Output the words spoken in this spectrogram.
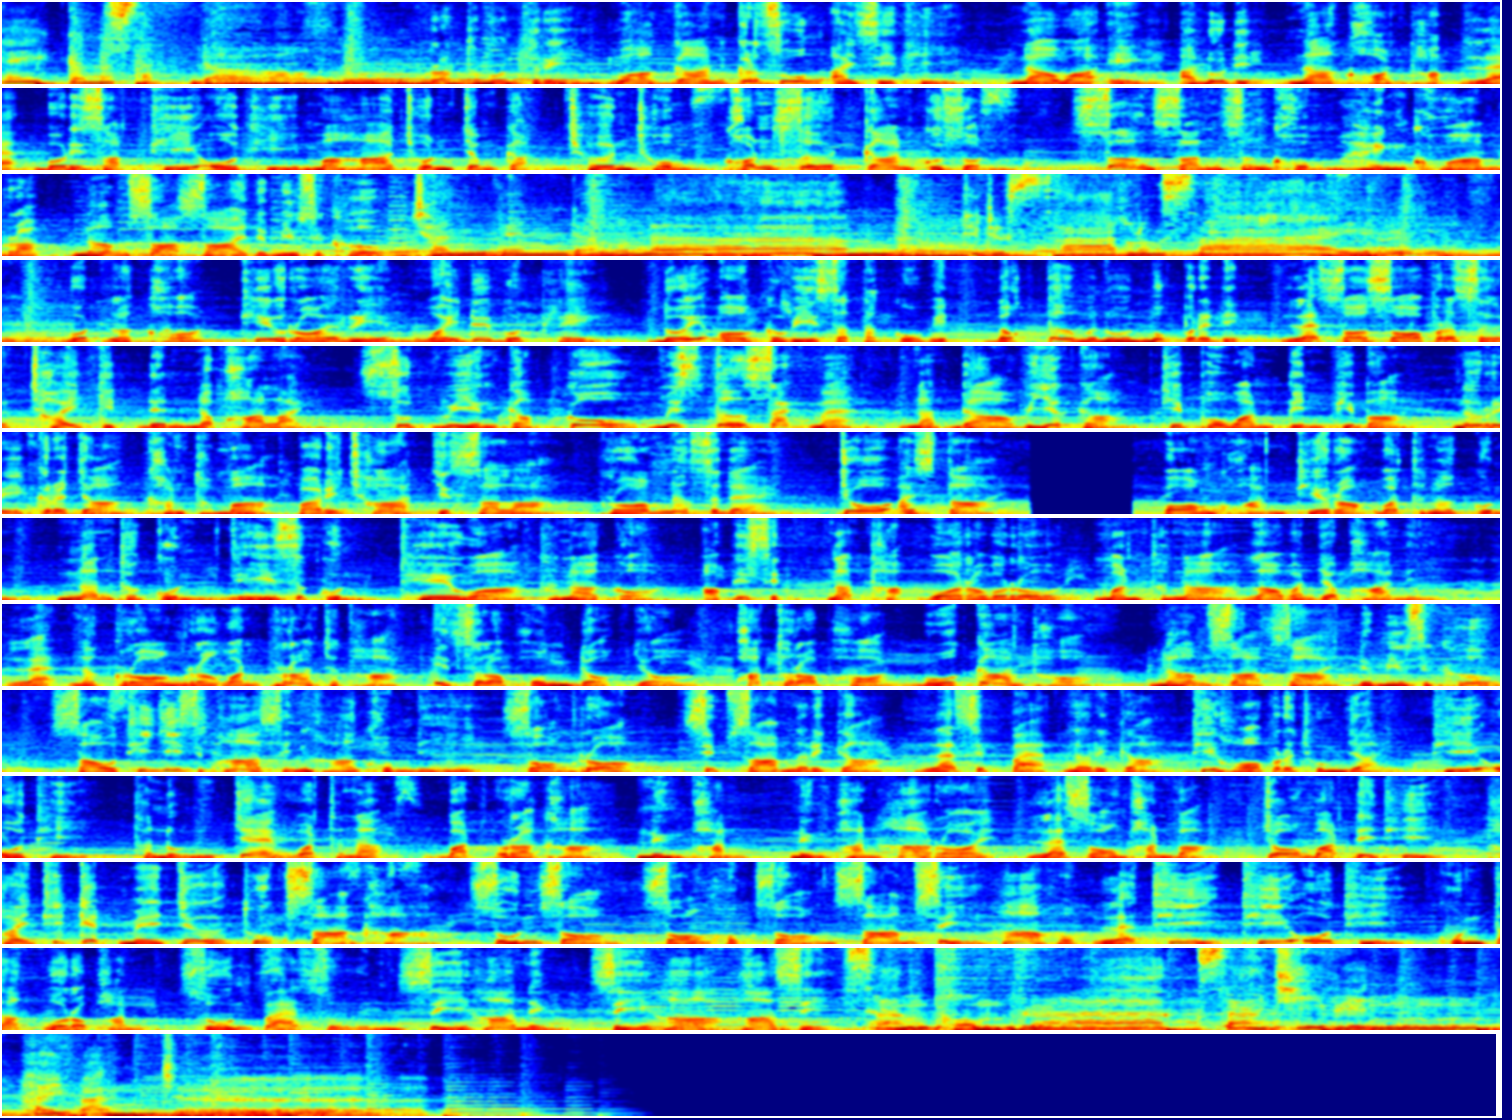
ให้กันสักดอก รัฐมนตรีว่าการกระทรวง ICT นาวาเอกอนุดิตนาคอนทัพ และบริษัท TOT มหาชนจำกัด เชิญชม คอนเสิร์ตการกุศล สร้างสรรค์สังคมแห่งความรักน้ำสาดทราย The Musical ฉันเป็นดังน้ำที่ถูกสาดลงทราย บทละครที่ร้อยเรียงไว้ด้วยบทเพลง โดยอกวีสตกูวิทย์ดรมนูนมุกประดิษฐ์ และสสประเสริฐชัยกิจเด่นนภาลัย สุดเวียงกับโก้ มิสเตอร์แซกแมน นัดดาวิยการทิพวรรณปิ่นพิบาลนรีกระจ่าง คันธมาศปริชาติจิตสาลา พร้อมนักแสดง โจไอสไตล์ปองขวัญธีระวัฒนกุล นันทกุล หลีสกุล เทวาธนากร อภิสิทธิ์นัทธวรวโรธมันธนาลาวัญญพานี และนักร้องรางวัลพระราชทานอิสรพงษ์ดอกยอ พัทรพรบัวก้านทอง น้ำสาดทราย The Musical เสาร์ที่ 25 สิงหาคมนี้ 2 รอบ 13 นาฬิกาและ 18 นาฬิกาที่หอประชุมใหญ่ TOT ถนนแจ้งวัฒนะ บัตรราคา 1,000 1,500 และ 2,000 บาท จองบัตรได้ที่ ไทยทิเก็ตเมเจอร์ทุกสาขา 02 262 3456 และที่ TOT คุณตั๊กวรพันธ์ 080 451 4554 สังคมรักสร้างชีวิตให้บันเจิด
